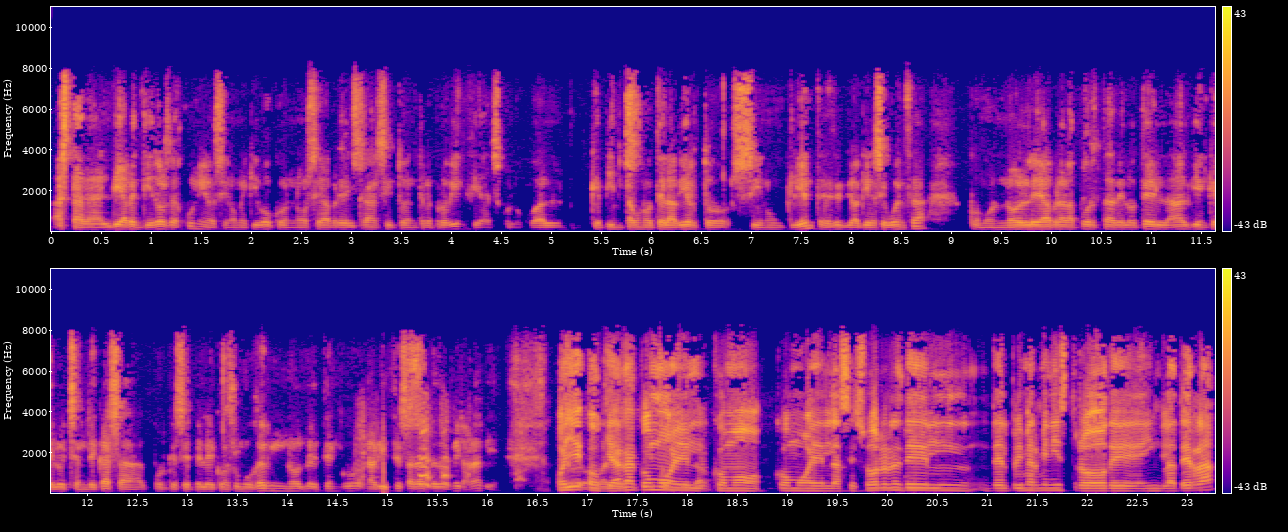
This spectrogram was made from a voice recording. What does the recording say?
Hasta el día 22 de junio, si no me equivoco, no se abre el tránsito entre provincias, con lo cual, ¿qué pinta un hotel abierto sin un cliente? Es decir, yo aquí en Sigüenza como no le abra la puerta del hotel a alguien que lo echen de casa porque se pelee con su mujer, no le tengo narices a dar de dormir a nadie. Oye, o que haga como el, como, como el asesor del, del primer ministro de Inglaterra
